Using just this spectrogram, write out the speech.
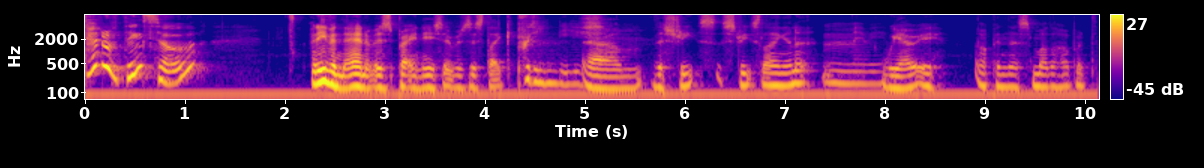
I don't think so. And even then, it was pretty niche. It was just like Pretty niche. um, the streets, street slang in it. Mm, maybe. We outie up in this Mother Hubbard.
